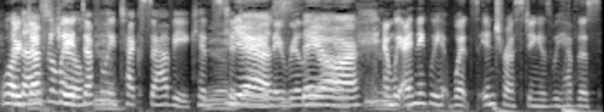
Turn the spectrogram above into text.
well, they're that's definitely true. definitely Yeah. tech savvy kids Yeah. today. Yes, they really they are. And we, I think we, what's interesting is we have this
